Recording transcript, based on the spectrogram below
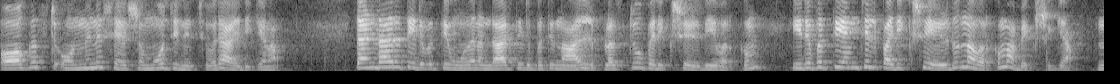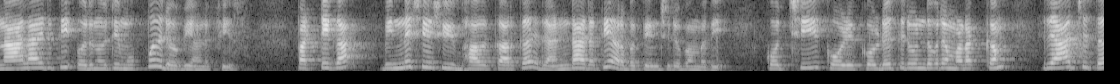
ഓഗസ്റ്റ് ഒന്നിന് ശേഷമോ ജനിച്ചവരായിരിക്കണം. രണ്ടായിരത്തി ഇരുപത്തി മൂന്ന് രണ്ടായിരത്തി ഇരുപത്തി നാലിൽ പ്ലസ് ടു പരീക്ഷ എഴുതിയവർക്കും ഇരുപത്തിയഞ്ചിൽ പരീക്ഷ എഴുതുന്നവർക്കും അപേക്ഷിക്കാം. നാലായിരത്തി ഒരുന്നൂറ്റി മുപ്പത് രൂപയാണ് ഫീസ്. പട്ടിക ഭിന്നശേഷി വിഭാഗക്കാർക്ക് രണ്ടായിരത്തി അറുപത്തിയഞ്ച് രൂപ മതി. കൊച്ചി കോഴിക്കോട് തിരുവനന്തപുരം അടക്കം രാജ്യത്ത്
